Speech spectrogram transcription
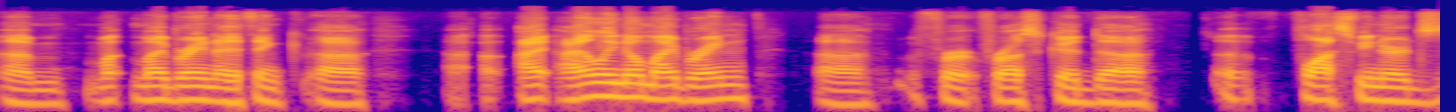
um, my, my, brain. I think uh, I, I only know my brain. for for us good philosophy nerds,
